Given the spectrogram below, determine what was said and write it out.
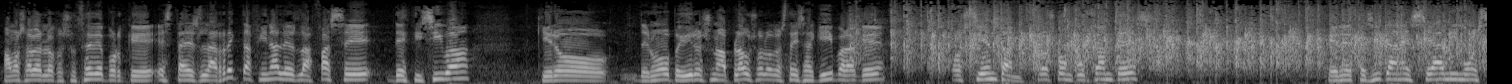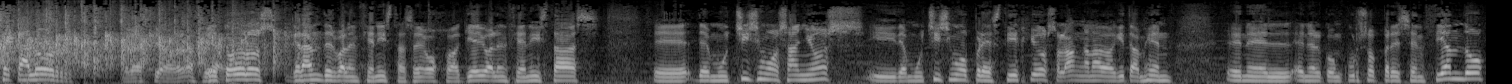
Vamos a ver lo que sucede porque esta es la recta final, es la fase decisiva. Quiero de nuevo pediros un aplauso a los que estáis aquí para que os sientan los concursantes que necesitan ese ánimo, ese calor Gracias, de gracias. todos los grandes valencianistas. ¿eh? Ojo, aquí hay valencianistas eh, de muchísimos años y de muchísimo prestigio. Se lo han ganado aquí también en el, en el concurso presenciando.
